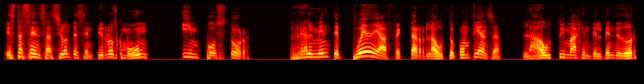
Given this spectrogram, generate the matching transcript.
Esta sensación de sentirnos como un impostor realmente puede afectar la autoconfianza, la autoimagen del vendedor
